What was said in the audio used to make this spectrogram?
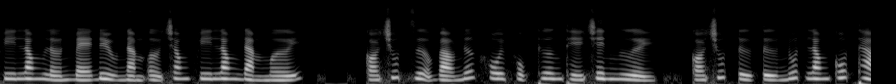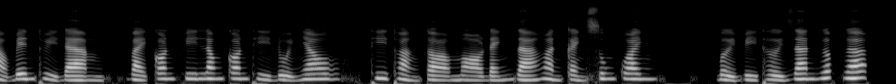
phi long lớn bé đều nằm ở trong phi long đàm mới. Có chút dựa vào nước khôi phục thương thế trên người, có chút từ từ nuốt long cốt thảo bên thủy đàm, vài con phi long con thì đổi nhau, thi thoảng tò mò đánh giá hoàn cảnh xung quanh. Bởi vì thời gian gấp gáp,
